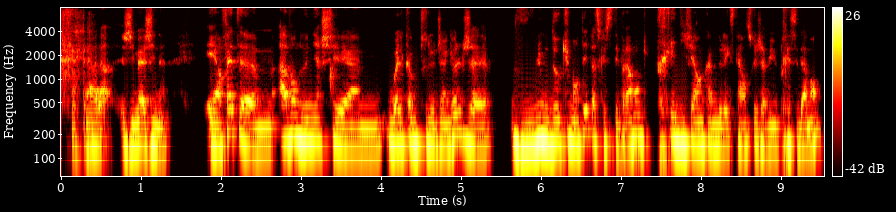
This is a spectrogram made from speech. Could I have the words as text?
voilà, j'imagine. Et en fait, avant de venir chez Welcome to the Jungle, j'ai voulu me documenter parce que c'était vraiment très différent quand même de l'expérience que j'avais eue précédemment.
